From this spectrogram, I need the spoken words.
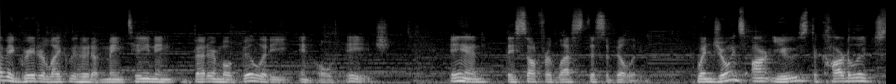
have a greater likelihood of maintaining better mobility in old age, and they suffer less disability. When joints aren't used, the cartilage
